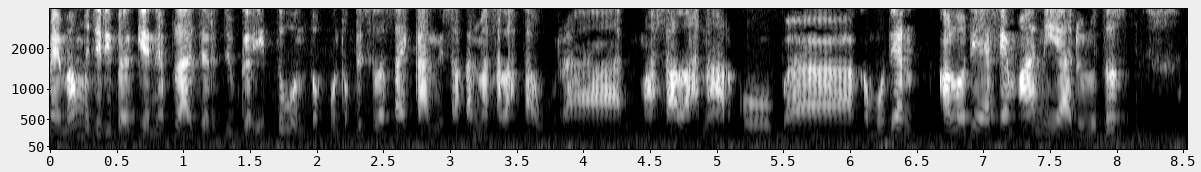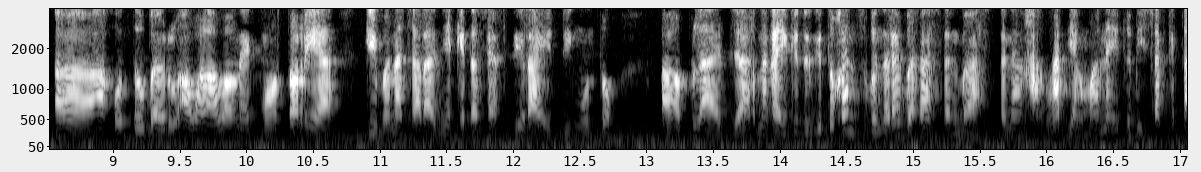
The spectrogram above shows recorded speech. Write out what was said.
memang menjadi bagiannya pelajar juga itu untuk untuk diselesaikan misalkan masalah tawuran, masalah narkoba. Kemudian kalau di SMA nih ya dulu tuh uh, aku tuh baru awal-awal naik motor ya, gimana caranya kita safety riding untuk uh, pelajar. Nah kayak gitu-gitu kan sebenarnya bahasan-bahasan yang hangat yang mana itu bisa kita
